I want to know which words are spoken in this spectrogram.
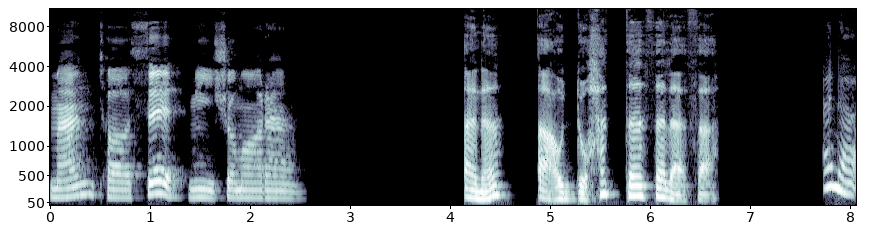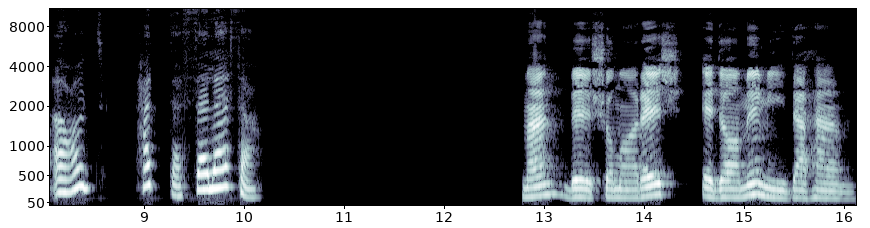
من تا سه می شمارم. أنا أعد حتى ثلاثة. أنا أعد حتى الثلاثة من به شمارش ادامه می دهم.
